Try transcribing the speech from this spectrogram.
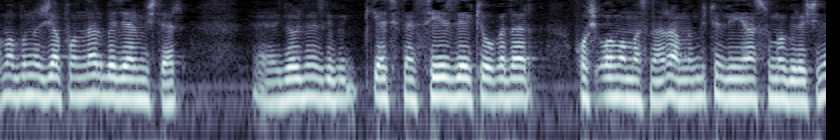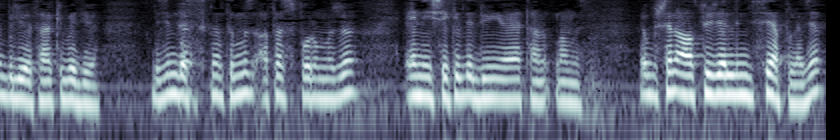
Ama bunu Japonlar becermişler. Ee, gördüğünüz gibi gerçekten seyir zevki o kadar hoş olmamasına rağmen bütün dünya sumo güreşini biliyor, takip ediyor. Bizim de sıkıntımız atasporumuzu en iyi şekilde dünyaya tanıtmamız. Ve bu sene 650.si yapılacak.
